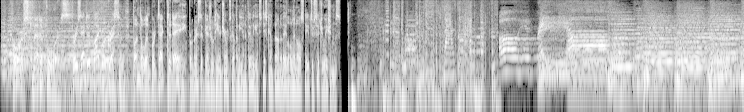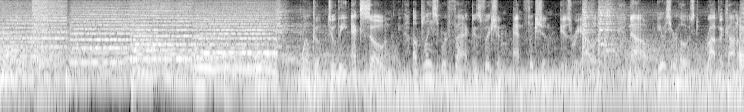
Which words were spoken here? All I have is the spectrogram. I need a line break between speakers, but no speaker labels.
Forced Metaphors.
Presented by Progressive. Bundle and protect today. Progressive Casualty Insurance Company and affiliates. Discount not available in all states or situations.
All Hit Radio.
Welcome to the X Zone, a place where fact is fiction and fiction is reality. Now, here's your host, Rob McConnell.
